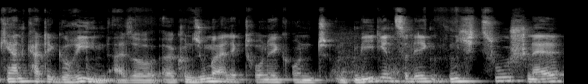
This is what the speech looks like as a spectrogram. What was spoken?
Kernkategorien, also äh, Konsumerelektronik Elektronik und, und Medien zu legen, nicht zu schnell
